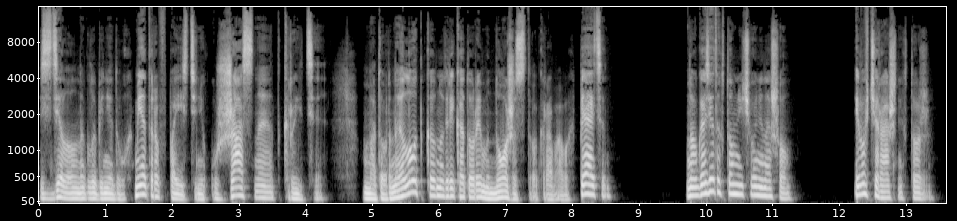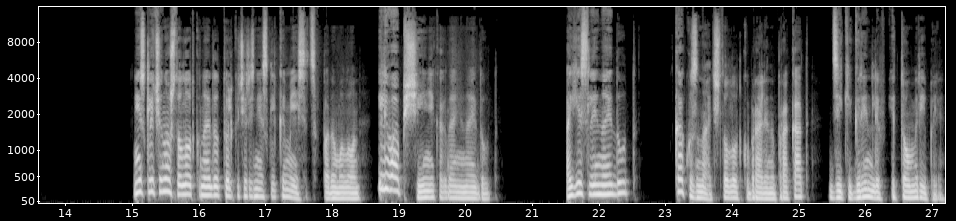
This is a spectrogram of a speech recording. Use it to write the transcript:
сделал на глубине двух метров поистине ужасное открытие. Моторная лодка, внутри которой множество кровавых пятен. Но в газетах Том ничего не нашел. И во вчерашних тоже. Не исключено, что лодку найдут только через несколько месяцев, подумал он, или вообще никогда не найдут. А если и найдут, как узнать, что лодку брали на прокат Дики Гринлиф и Том Рипли?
